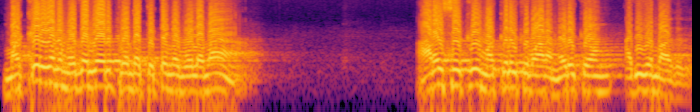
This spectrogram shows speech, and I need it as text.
மக்களிடம் முதல்வர் போன்ற திட்டங்கள் மூலமா அரசுக்கு மக்களுக்குமான நெருக்கம் அதிகமாகுது.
